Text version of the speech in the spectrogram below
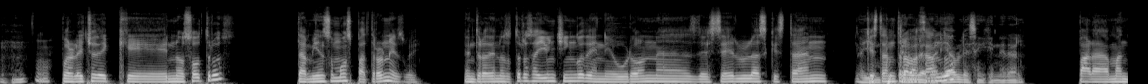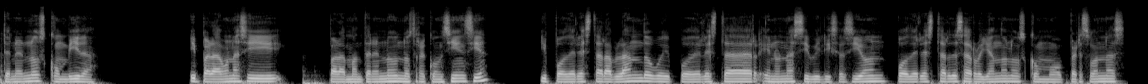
Ujú. Por el hecho de que nosotros también somos patrones, güey. Dentro de nosotros hay un chingo de neuronas, de células que están Hay que están de trabajando. variables en general. Para mantenernos con vida. Y para aún así, para mantenernos nuestra conciencia y poder estar hablando, güey, poder estar en una civilización, poder estar desarrollándonos como personas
